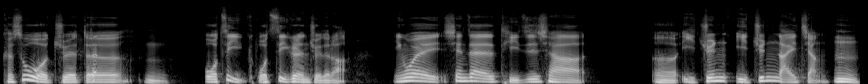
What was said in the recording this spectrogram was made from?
可是我觉得，嗯，我自己我自己个人觉得啦，因为现在的体制下，呃，以军以军来讲，嗯。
